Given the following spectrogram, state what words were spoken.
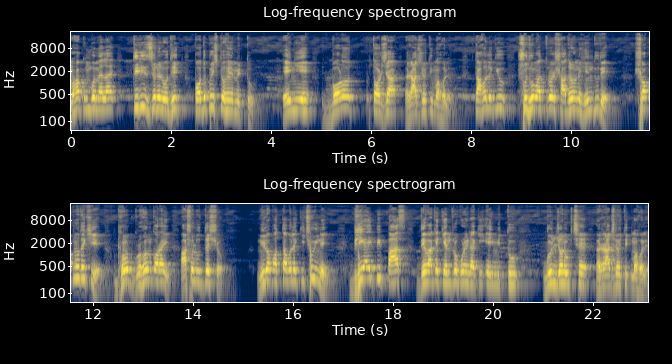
মহাকুম্ভ মেলায় তিরিশ জনের অধিক পদপৃষ্ট হয়ে মৃত্যু। এই নিয়ে বড় তরজা রাজনৈতিক মহলে। তাহলে কি শুধুমাত্র সাধারণ হিন্দুদের স্বপ্ন দেখিয়ে ভোট গ্রহণ করাই আসল উদ্দেশ্য? নিরাপত্তা বলে কিছুই নেই। ভিআইপি পাস দেওয়াকে কেন্দ্র করে নাকি এই মৃত্যু গুঞ্জন উঠছে রাজনৈতিক মহলে।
